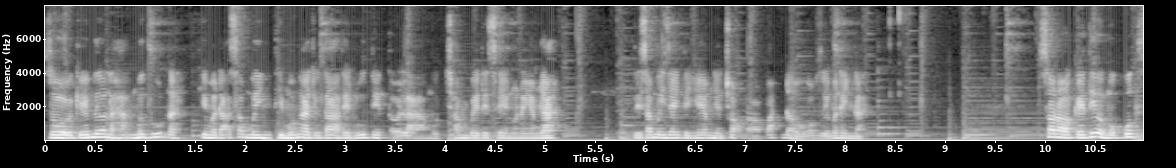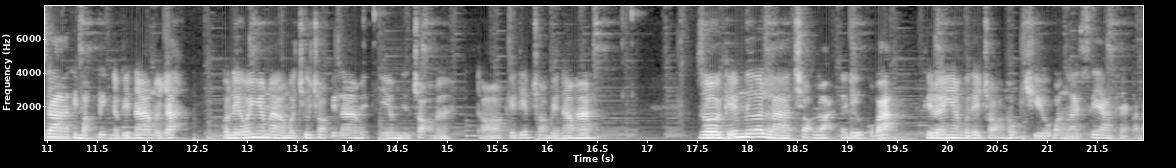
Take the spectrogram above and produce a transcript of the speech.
Rồi kế nữa là hạn mức rút này. Khi mà đã xác minh thì mỗi ngày chúng ta có thể rút lên tới là 100 BTC luôn anh em nha. Để xác minh danh tính em nhấn chọn vào bắt đầu góc dưới màn hình này sau đó kế tiếp ở mục quốc gia thì mặc định là Việt Nam rồi nhá. Còn nếu anh em nào mà chưa chọn Việt Nam ấy, thì em nhấn chọn vào này. Đó kế tiếp chọn Việt Nam ha. Rồi kế tiếp nữa là chọn loại tài liệu của bạn. Thì đây anh em có thể chọn hộ chiếu bằng lái xe thẻ căn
